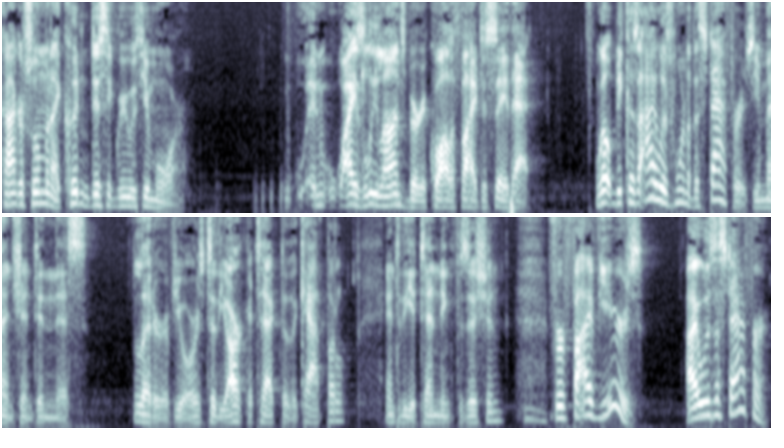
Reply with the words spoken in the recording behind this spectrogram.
Congresswoman, I couldn't disagree with you more. And why is Lee Lonsberry qualified to say that? Well, because I was one of the staffers you mentioned in this letter of yours to the architect of the Capitol and to the attending physician. For five years, I was a staffer.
